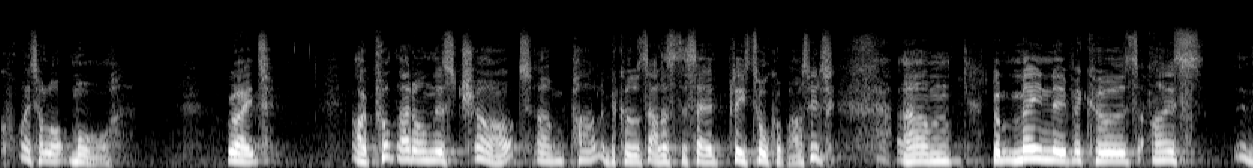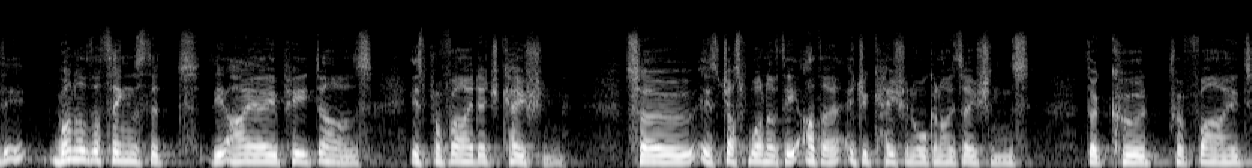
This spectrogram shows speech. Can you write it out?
Quite a lot more. Right. I put that on this chart um, partly because Alistair said, please talk about it, um, but mainly because I, the, one of the things that the IAP does is provide education. So it's just one of the other education organizations that could provide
